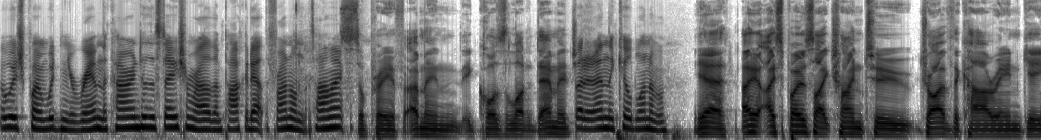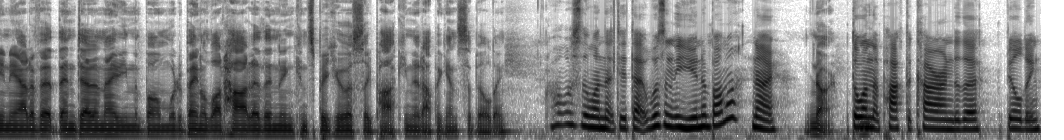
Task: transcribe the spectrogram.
At which point, wouldn't you ram the car into the station rather than park it out the front on the tarmac? Still pretty. I mean, it caused a lot of damage. But it only killed one of them. Yeah, I, I suppose like trying to drive the car in, getting out of it, then detonating the bomb would have been a lot harder than inconspicuously parking it up against the building. What was the one that did that? Wasn't the Unabomber? No, No. the one that parked the car under the building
